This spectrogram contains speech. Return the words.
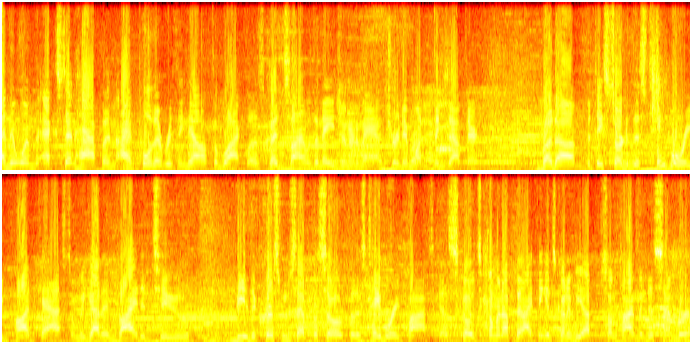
and then when the Extant happened, I pulled everything down off the blacklist. I'd signed with an agent and a manager, and didn't want things out there. But um, but they started this table read podcast, and we got invited to be the Christmas episode for this table read podcast. So it's coming up, and I think it's going to be up sometime in December.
